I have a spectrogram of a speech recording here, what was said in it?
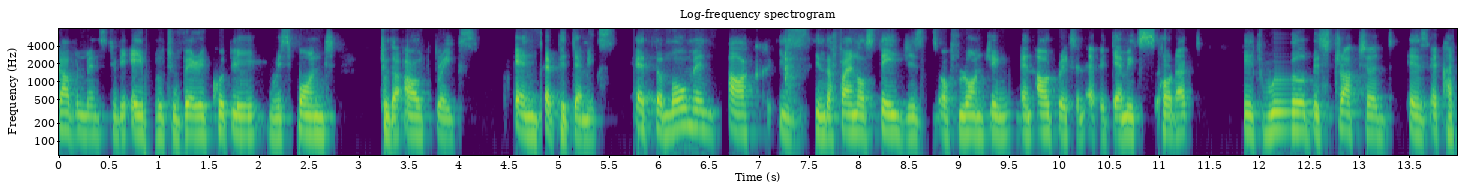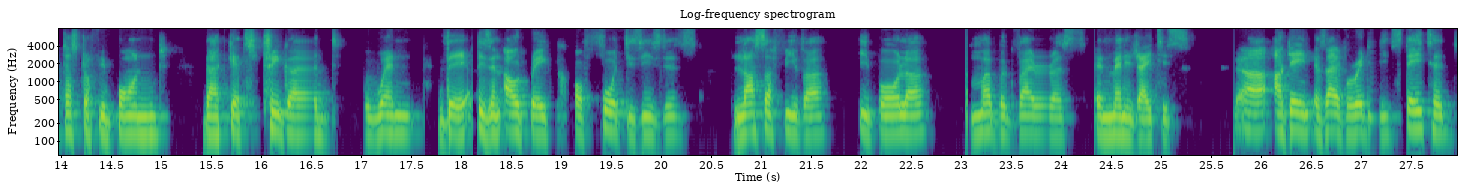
governments to be able to very quickly respond to the outbreaks and epidemics. At the moment, ARC is in the final stages of launching an outbreaks and epidemics product. It will be structured as a catastrophe bond that gets triggered when there is an outbreak of four diseases Lassa fever, Ebola, Marburg virus, and meningitis. Uh, again, as I've already stated,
